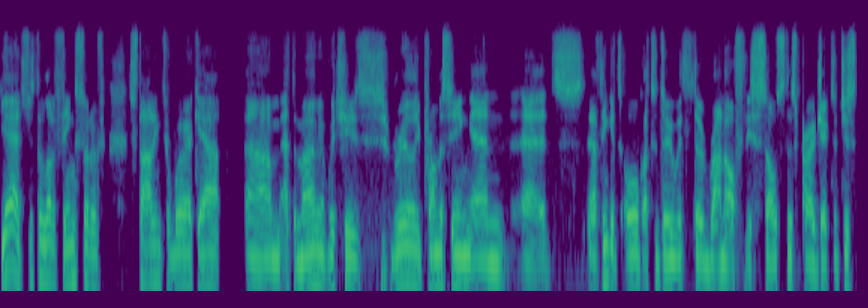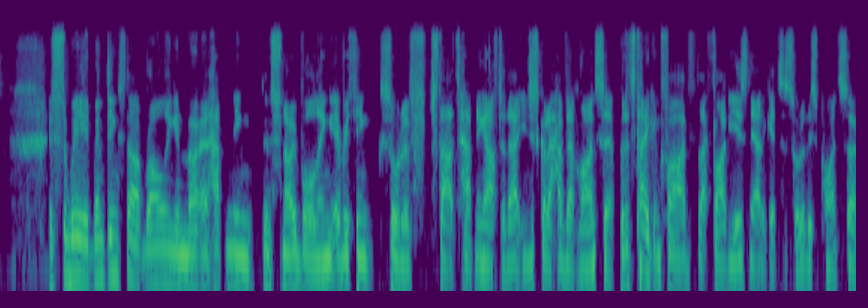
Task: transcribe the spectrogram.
yeah it's just a lot of things sort of starting to work out um, at the moment which is really promising. And uh, it's I think it's all got to do with the runoff this solstice project. It just it's weird. When things start rolling and mo- happening and snowballing everything sort of starts happening after that. You just got to have that mindset. But it's taken five like five years now to get to sort of this point. So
